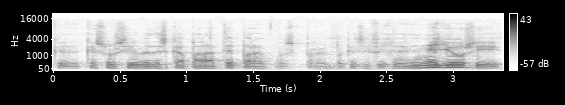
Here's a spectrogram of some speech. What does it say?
que, que, eso sirve de escaparate para, pues, para, para que se fijen en ellos y,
